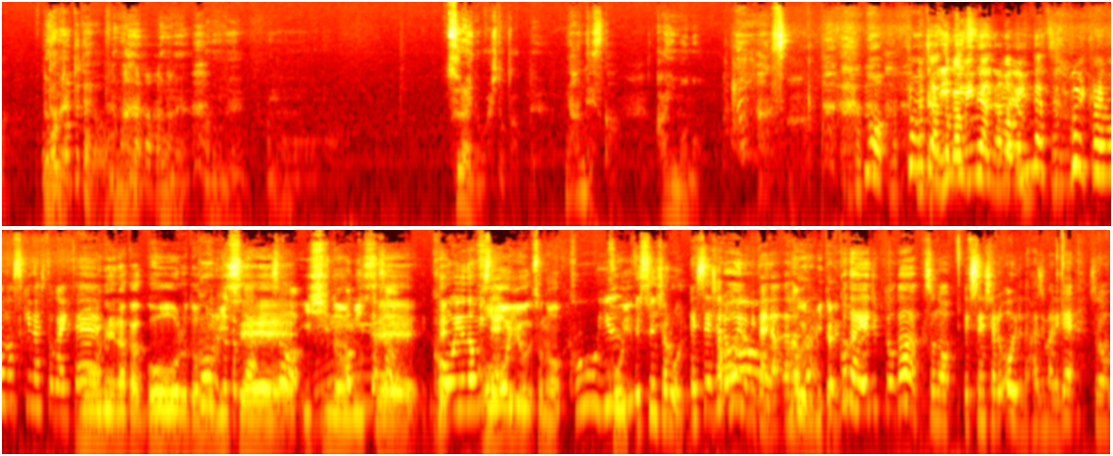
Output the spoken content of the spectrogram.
歌でもね歌ってたよ。でもねでもね あのねあの辛いのが一つあって。何ですか？買い物。もうともちゃんとかみんななもうみんなすごい買い物好きな人がいて。もうねなんかゴールドの店そう。石の店。こういうの店。こういうそのこういうこういうエッセンシャルオイル？エッセンシャルオイルみたいな。あのオイルみたいな。古代エジプトがそのエッセンシャルオイルの始まりでその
